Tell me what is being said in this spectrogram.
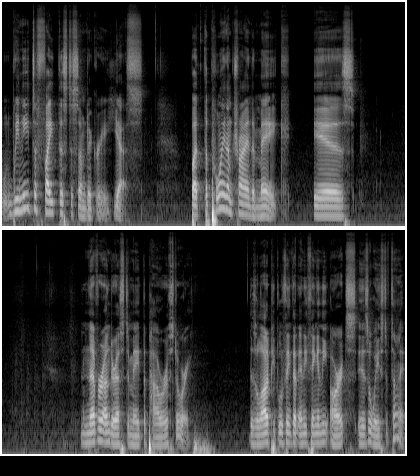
we need to fight this to some degree, yes. But the point I'm trying to make is never underestimate the power of story. There's a lot of people who think that anything in the arts is a waste of time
